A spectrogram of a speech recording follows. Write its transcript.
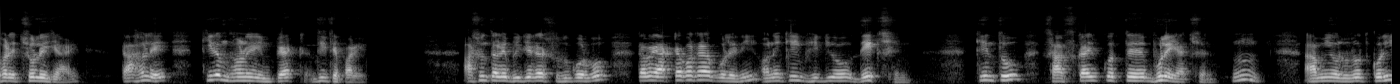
ঘরে চলে যায়, তাহলে কীরকম ধরনের ইম্প্যাক্ট দিতে পারে? আসুন তাহলে ভিডিওটা শুরু করব। তবে একটা কথা বলে নিই, অনেকেই ভিডিও দেখছেন কিন্তু সাবস্ক্রাইব করতে ভুলে যাচ্ছেন। হুম, আমি অনুরোধ করি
